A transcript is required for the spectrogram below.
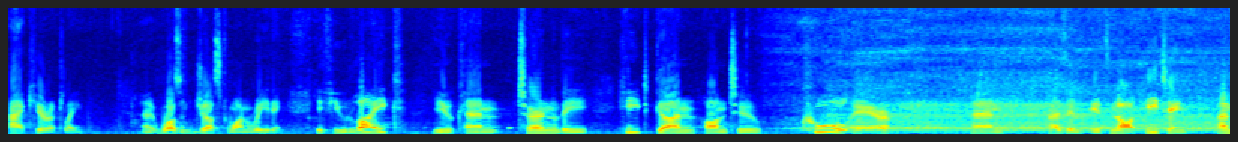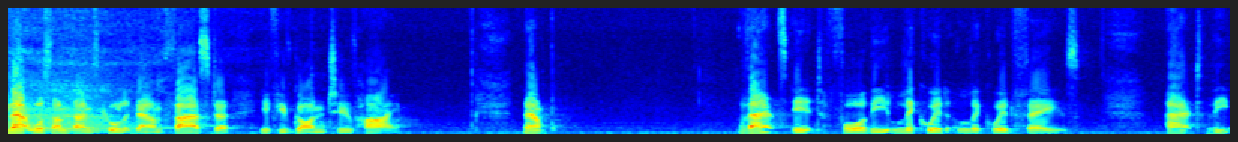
accurately. And it wasn't just one reading. If you like, you can turn the heat gun onto cool air, and as in it's not heating, and that will sometimes cool it down faster if you've gone too high. Now, that's it for the liquid-liquid phase. At the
